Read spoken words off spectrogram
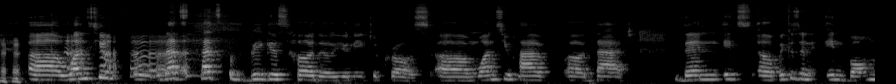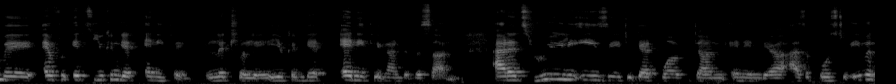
uh, once you that's that's the biggest hurdle you need to cross. Um, once you have uh, that, then it's uh, because in, in Bombay, every, it's you can get anything. Literally, you can get anything under the sun, and it's really easy to get work done in India as opposed to even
